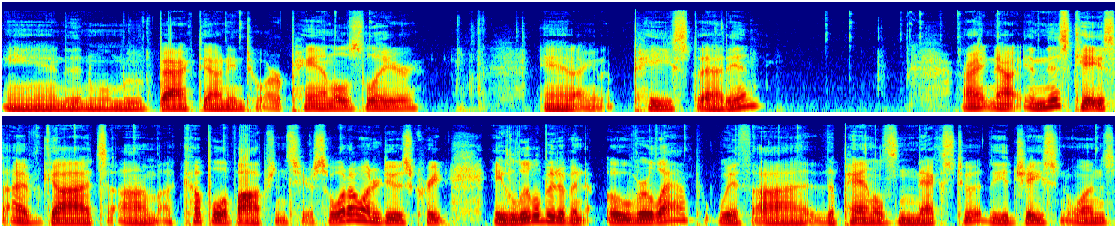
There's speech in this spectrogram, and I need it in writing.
and then we'll move back down into our panels layer and I'm going to paste that in. All right, now in this case, I've got um, a couple of options here. So what I want to do is create a little bit of an overlap with uh, the panels next to it, the adjacent ones,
